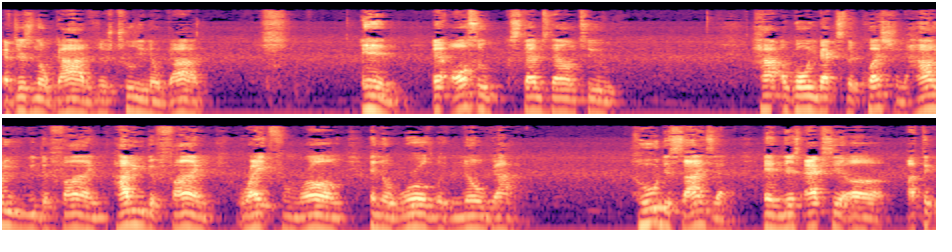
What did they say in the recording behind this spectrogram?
if there's no God, if there's truly no God. And it also stems down to how going back to the question: How do we define? How do you define right from wrong in a world with no God? Who decides that? And there's actually a, I think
